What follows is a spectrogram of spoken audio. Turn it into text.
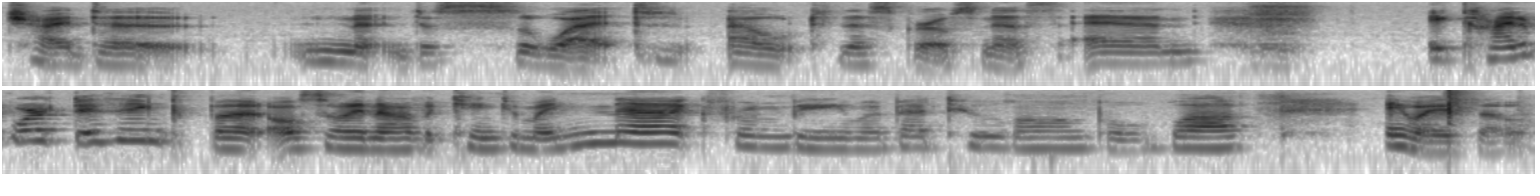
tried to just sweat out this grossness and it kind of worked I think but also I now have a kink in my neck from being in my bed too long blah blah blah. Anyway so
